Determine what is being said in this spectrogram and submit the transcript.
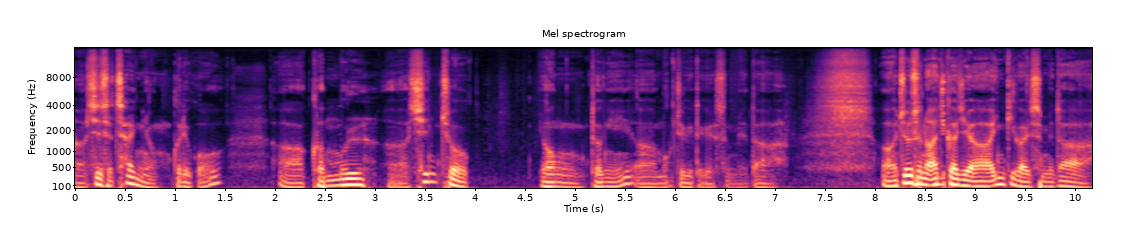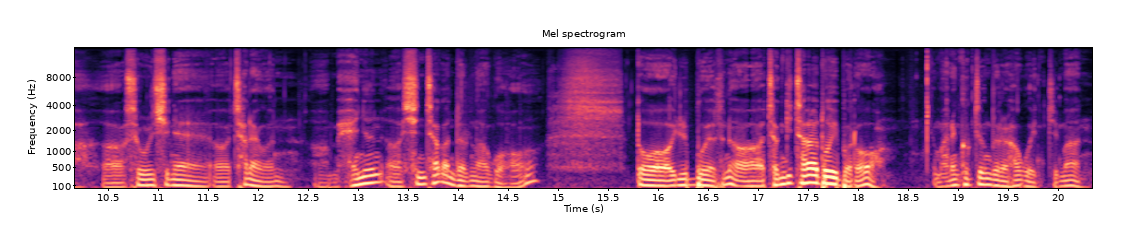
어, 시세 차익용 그리고 어, 건물 어, 신축용 등이 어, 목적이 되겠습니다. 어, 주유소는 아직까지 어, 인기가 있습니다. 어, 서울 시내 어, 차량은 어, 매년 어, 신차가 늘어나고 또 일부에서는 어, 전기차 도입으로 많은 걱정들을 하고 있지만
